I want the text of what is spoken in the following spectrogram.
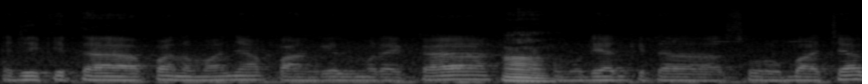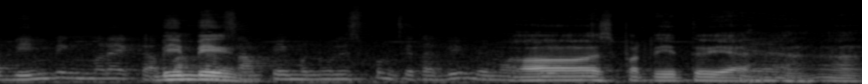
Jadi kita apa namanya panggil mereka, kemudian kita suruh baca, bimbing mereka. Bimbing. Bahkan sampai menulis pun kita bimbing. oh seperti itu ya ah.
